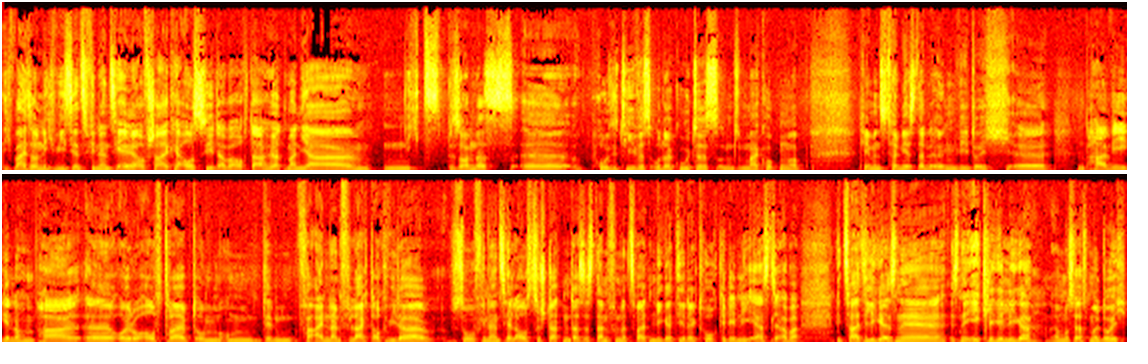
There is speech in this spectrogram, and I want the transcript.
ich weiß auch nicht, wie es jetzt finanziell auf Schalke aussieht, aber auch da hört man ja nichts besonders äh, Positives oder Gutes und mal gucken, ob Clemens Tönnies dann irgendwie durch äh, ein paar Wege noch ein paar äh, Euro auftreibt, um, um den Verein dann vielleicht auch wieder so finanziell auszustatten, dass es dann von der zweiten Liga direkt hochgeht in die erste. Aber die zweite Liga ist eine, ist eine eklige Liga, da muss erstmal durch.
